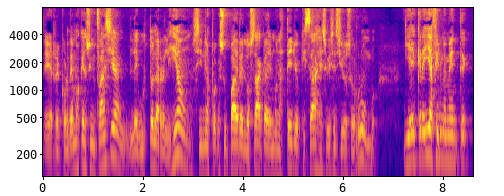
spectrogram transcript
Eh, recordemos que en su infancia le gustó la religión, si no es porque su padre lo saca del monasterio, quizás eso hubiese sido su rumbo. Y él creía firmemente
